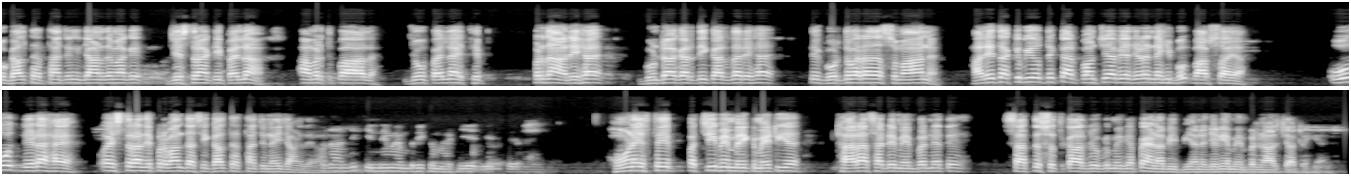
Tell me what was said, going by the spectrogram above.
ਉਹ ਗਲਤ ਹੱਥਾਂ 'ਚ ਨਹੀਂ ਜਾਣ ਦੇਵਾਂਗੇ। ਜਿਸ ਤਰ੍ਹਾਂ ਕਿ ਪਹਿਲਾਂ ਅਮਰਤਪਾਲ ਜੋ ਪਹਿਲਾਂ ਇੱਥੇ ਪ੍ਰਧਾਨ ਰਿਹਾ ਗੁੰਡਾਗਰਦੀ ਕਰਦਾ ਰਿਹਾ ਤੇ ਗੁਰਦੁਆਰਾ ਦਾ ਸਮਾਨ ਹਾਲੇ ਤੱਕ ਵੀ ਉਹਦੇ ਘਰ ਪਹੁੰਚਿਆ ਪਿਆ ਜਿਹੜਾ ਨਹੀਂ ਵਾਪਸ ਆਇਆ। ਉਹ ਜਿਹੜਾ ਹੈ ਉਹ ਇਸ ਤਰ੍ਹਾਂ ਦੇ ਪ੍ਰਬੰਧ ਅਸੀਂ ਗਲਤ ਹੱਥਾਂ 'ਚ ਨਹੀਂ ਜਾਣ ਦੇਵਾਂਗੇ ਪ੍ਰਧਾਨ ਜੀ ਕਿੰਨੇ ਮੈਂਬਰੀ ਕਮੇਟੀ ਹੈ ਜੀ ਇੱਥੇ? ਹੁਣ ਇਸ ਤੇ 25 ਮੈਂਬਰੀ ਕਮੇਟੀ ਹੈ 18 ਸਾਡੇ ਮੈਂਬਰ ਨੇ ਤੇ 7 ਸਤਿਕਾਰਯੋਗ ਮੇਰੀਆਂ ਭੈਣਾਂ ਬੀਬੀਆਂ ਨੇ ਜਿਹੜੀਆਂ ਮੈਂਬਰ ਨਾਲ ਚੱਲ ਰਹੀਆਂ ਨੇ।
